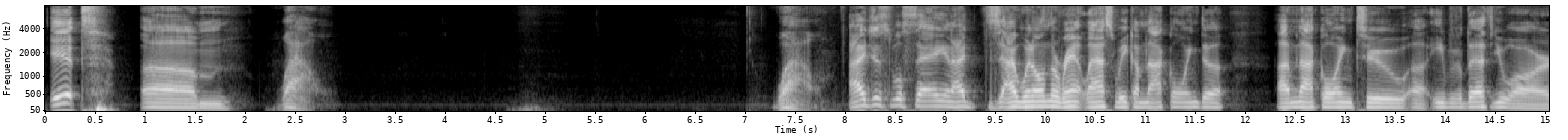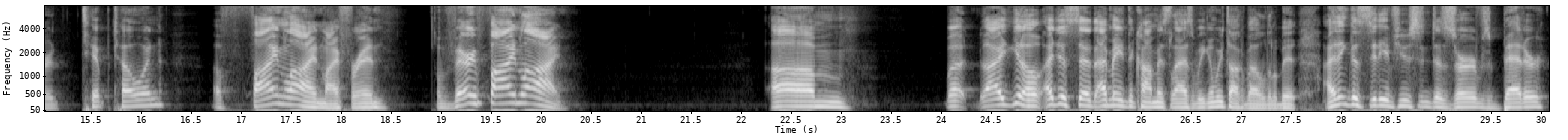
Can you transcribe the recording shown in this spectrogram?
it um wow. Wow. I just will say and i i went on the rant last week i'm not going to i'm not going to uh evil death you are tiptoeing a fine line my friend. A very fine line um but I, you know, I just said I made the comments last week and we talked about a little bit. I think the city of Houston deserves better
